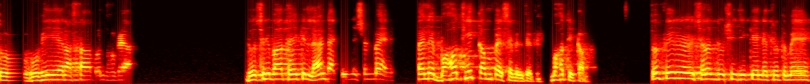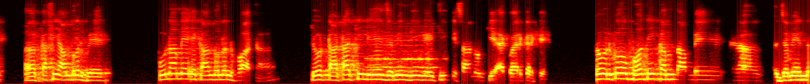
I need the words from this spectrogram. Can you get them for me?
तो वो भी ये रास्ता बंद हो गया। दूसरी बात है कि लैंड एक्विजिशन में पहले बहुत ही कम पैसे मिलते थे, बहुत ही कम। तो फिर शरद जोशी जी के नेतृत्व में काफ़ी आंदोलन हुए। पूना में एक आंदोलन हुआ था, जो टाटा के लिए ज़मीन दी गई थी किसानों की एक्वायर करके। तो उनको बहुत ही कम दाम में ज़मीन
